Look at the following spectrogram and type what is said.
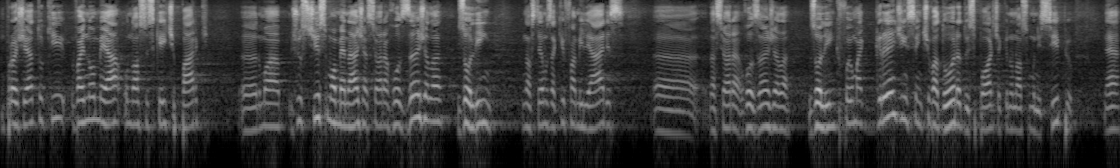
Um projeto que vai nomear o nosso skate park, uh, numa justíssima homenagem à senhora Rosângela Zolim. Nós temos aqui familiares uh, da senhora Rosângela Zolim, que foi uma grande incentivadora do esporte aqui no nosso município, né?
